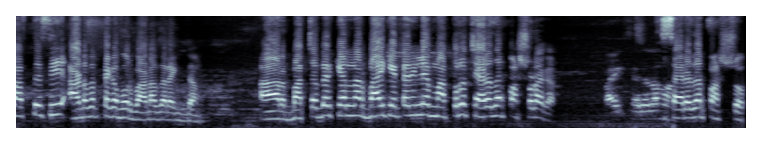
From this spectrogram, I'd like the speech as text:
চাচ্তেছি আট হাজার টাকা পড়বে আট হাজার একদম। আর বাচ্চাদের খেলনার বাইক এটা নিলে মাত্র চার হাজার পাঁচশো টাকা। চার হাজার পাঁচশো।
